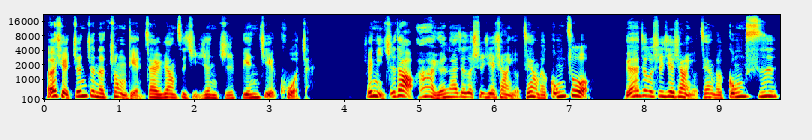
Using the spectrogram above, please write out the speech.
而且真正的重点在于让自己认知边界扩展。所以你知道啊，原来这个世界上有这样的工作，原来这个世界上有这样的公司。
